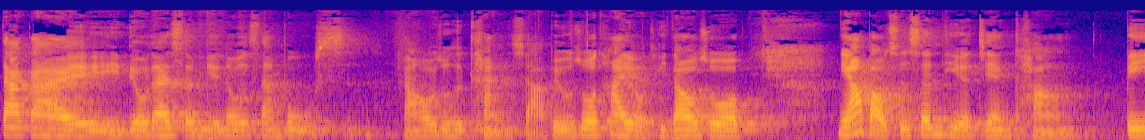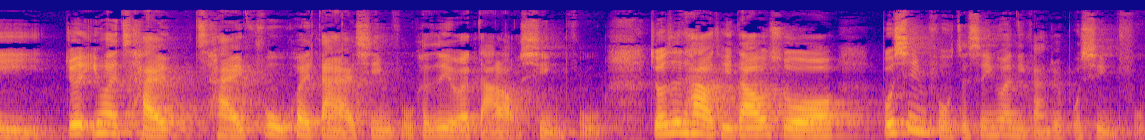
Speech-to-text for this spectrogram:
大概留在身边，都是三不五时，然后就是看一下。比如说，他有提到说，你要保持身体的健康，比就因为财财富会带来幸福，可是也会打扰幸福。就是他有提到说，不幸福只是因为你感觉不幸福，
